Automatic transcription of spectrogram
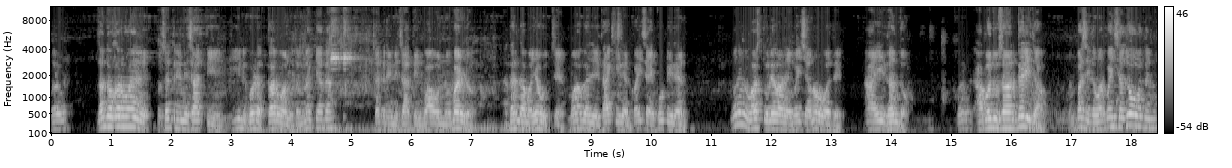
બરાબર? ધંધો કરવો હોય ને, તો છત્રીની છાતી એને ઘોડે કરવાનું. તમે ન કહેતા? છત્રીની સાતી બાવનનો બરડો આ ધંધામાં એવું જ છે. મગજ થાકી રહે પૈસા એ ખૂટી રહે બરાબર? વસ્તુ લેવાના પૈસા ન વધે. આ એ ધંધો. બરાબર? આ બધું સહન કરી જાઓ. પછી તમારે પૈસા જોવો તમે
